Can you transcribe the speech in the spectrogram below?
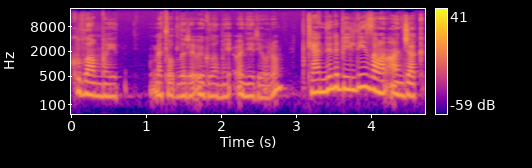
kullanmayı metodları uygulamayı öneriyorum. Kendini bildiğin zaman ancak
